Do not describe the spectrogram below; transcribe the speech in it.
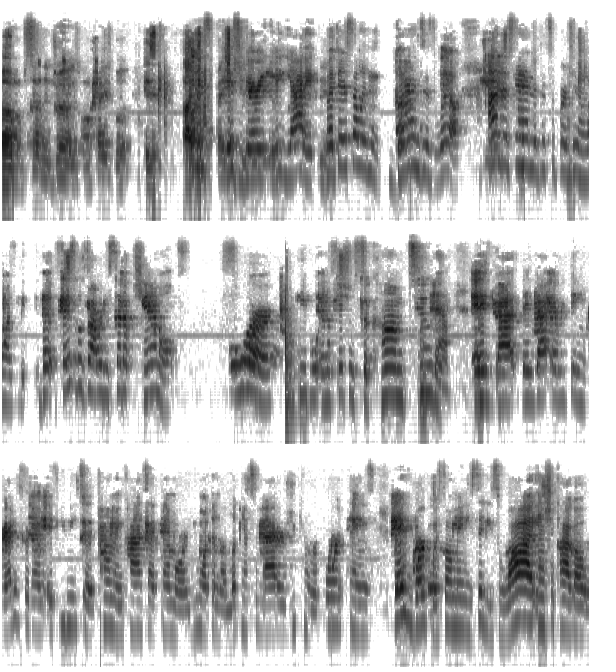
um, selling drugs on Facebook is like it's, it's very idiotic, yeah. but they're selling guns as well. I understand that the superintendent wants, but Facebook's already set up channels for people and officials to come to them. They've got they've got everything ready for them. If you need to come and contact them, or you want them to look into matters, you can report things. They've worked with so many cities. Why in Chicago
